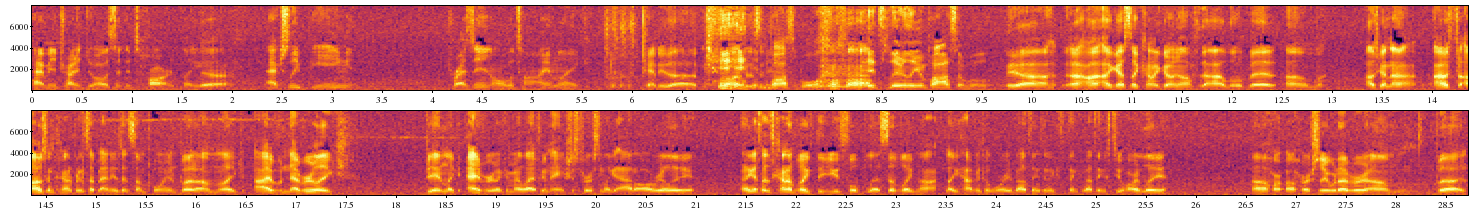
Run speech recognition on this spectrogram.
having to try to do all this, it's hard. Like yeah. actually being present all the time, like Can't do that. It's, impossible. it's literally impossible. Yeah. I, I guess like kind of going off that a little bit. Um, I was gonna. I was. I was gonna kind of bring this up anyways at some point, but um, like I've never like been like ever like in my life an anxious person like at all really. And I guess that's kind of like the youthful bliss of like not like having to worry about things and like, think about things too hardly, uh, uh, harshly or whatever. Um, but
